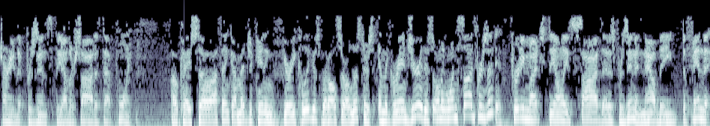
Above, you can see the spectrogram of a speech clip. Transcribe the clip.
attorney that presents the other side at that point. Okay, so I think I'm educating Gary Calligas, but also our listeners. In the grand jury, there's only one side presented. Pretty much the only side that is presented. Now, the defendant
